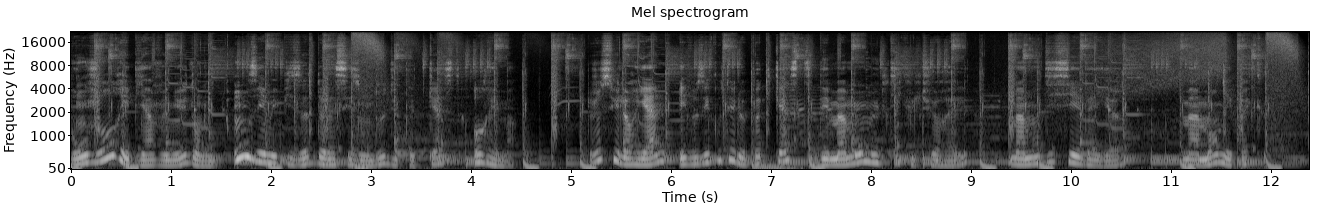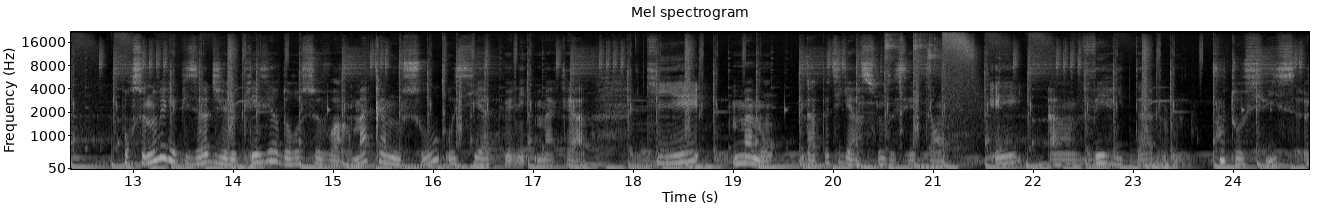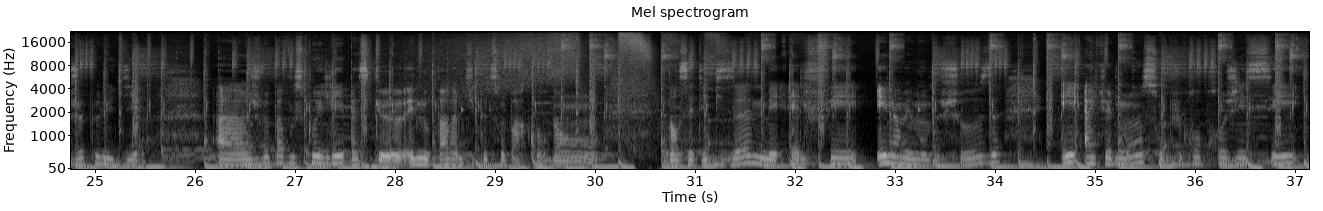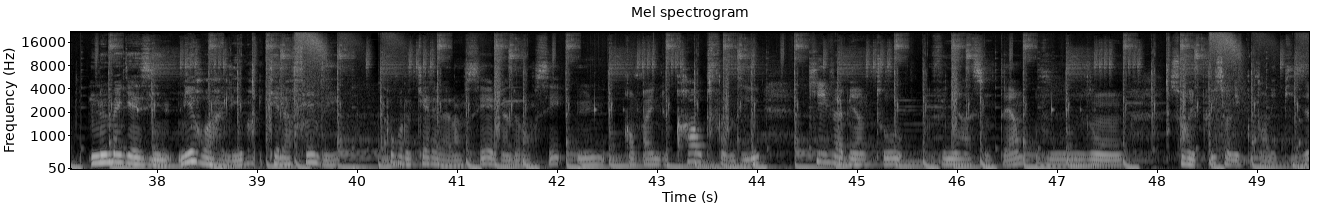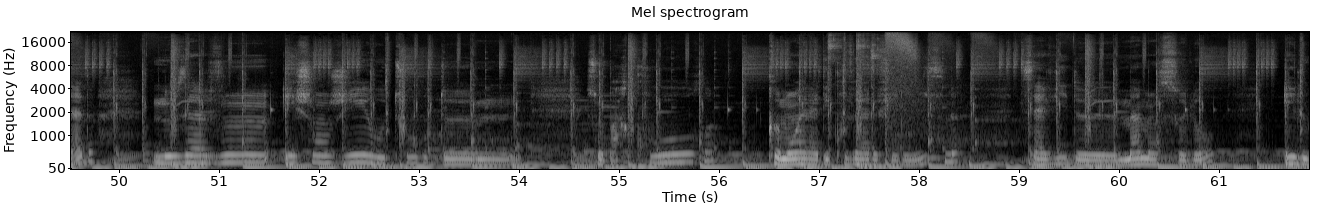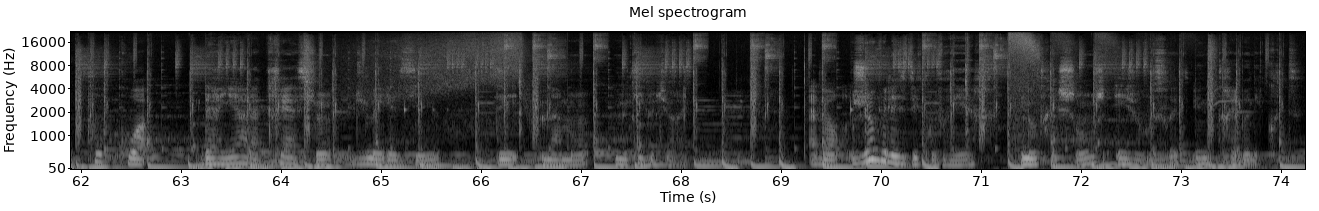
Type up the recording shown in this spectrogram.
Bonjour et bienvenue dans le 11e épisode de la saison 2 du podcast Orema. Je suis Lauriane et vous écoutez le podcast des mamans multiculturelles, mamans d'ici et d'ailleurs, maman mais pas que. Pour ce nouvel épisode, j'ai le plaisir de recevoir Maka Moussou, aussi appelée Maka, qui est maman d'un petit garçon de 7 ans et un véritable couteau suisse, je peux le dire. Euh, je veux pas vous spoiler parce qu'elle nous parle un petit peu de son parcours dans, dans cet épisode, mais elle fait énormément de choses. Et actuellement, son plus gros projet, c'est le magazine Miroir Libre qu'elle a fondé, pour lequel elle a lancé, elle vient de lancer une campagne de crowdfunding qui va bientôt venir à son terme. Vous en saurez plus en écoutant l'épisode. Nous avons échangé autour de son parcours, comment elle a découvert le féminisme, sa vie de maman solo et le pourquoi derrière la création du magazine des mamans multiculturelles. Alors, je vous laisse découvrir notre échange et je vous souhaite une très bonne écoute.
